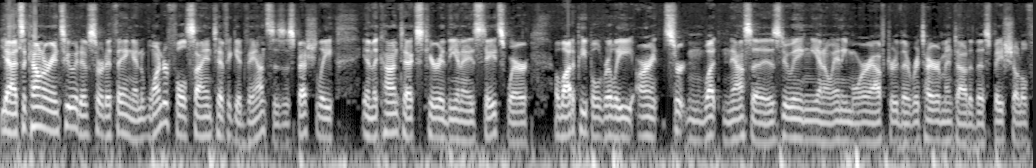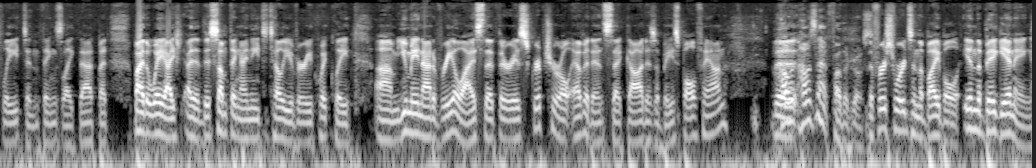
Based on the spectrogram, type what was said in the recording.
yeah, it's a counterintuitive sort of thing, and wonderful scientific advances, especially in the context here in the United States, where a lot of people really aren't certain what NASA is doing, you know, anymore after the retirement out of the space shuttle fleet and things like that. But by the way, I, uh, there's something I need to tell you very quickly. Um, you may not have realized that there is scriptural evidence that God is a baseball fan. how, how is that, Father Gross? The first words in the Bible in the big inning.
